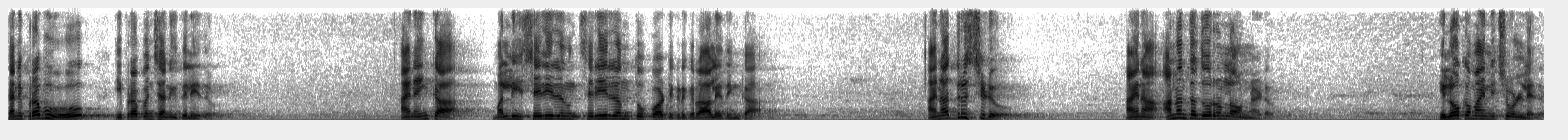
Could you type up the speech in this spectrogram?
కానీ ప్రభు ఈ ప్రపంచానికి తెలియదు. ఆయన ఇంకా మళ్ళీ శరీరం శరీరంతో పాటు ఇక్కడికి రాలేదు ఇంకా. ఆయన అదృశ్యుడు. ఆయన అనంత దూరంలో ఉన్నాడు. ఈ లోకం ఆయన్ని చూడలేదు.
